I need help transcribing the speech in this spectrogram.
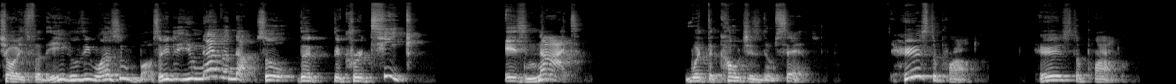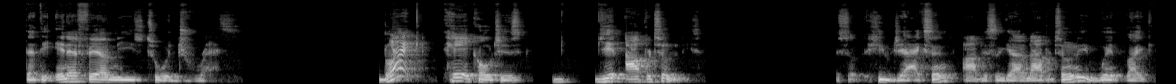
choice for the Eagles. He won Super Bowl. So you, you never know. So the, the critique is not with the coaches themselves. Here's the problem. Here's the problem that the NFL needs to address. Black head coaches get opportunities. So Hue Jackson obviously got an opportunity, went like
